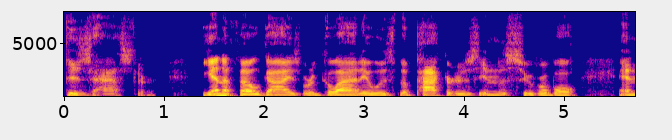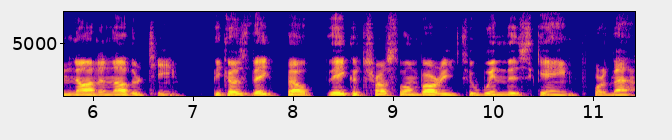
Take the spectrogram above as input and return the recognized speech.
disaster. The NFL guys were glad it was the Packers in the Super Bowl and not another team because they felt they could trust Lombardi to win this game for them.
